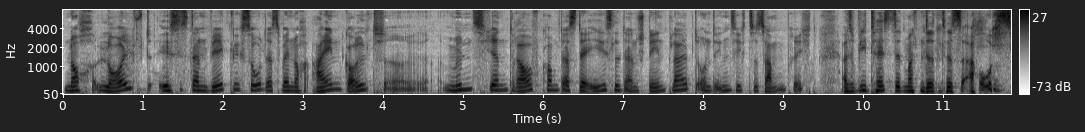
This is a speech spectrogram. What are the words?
noch läuft, ist es dann wirklich so, dass wenn noch ein Goldmünzchen äh, draufkommt, dass der Esel dann stehen bleibt und in sich zusammenbricht? Also wie testet man denn das aus?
